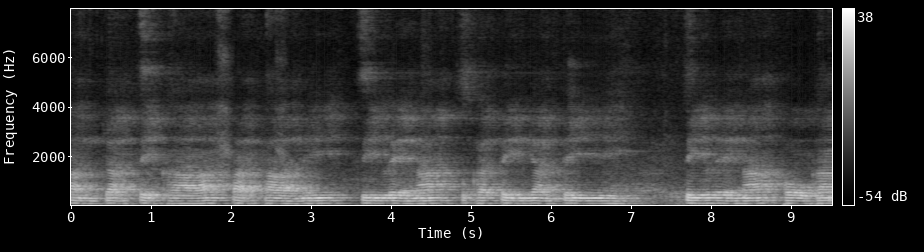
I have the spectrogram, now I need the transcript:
ปัญจสิกขาปัฏฐานิสีเลนะสุขติยันติสีเลนะโภคะ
